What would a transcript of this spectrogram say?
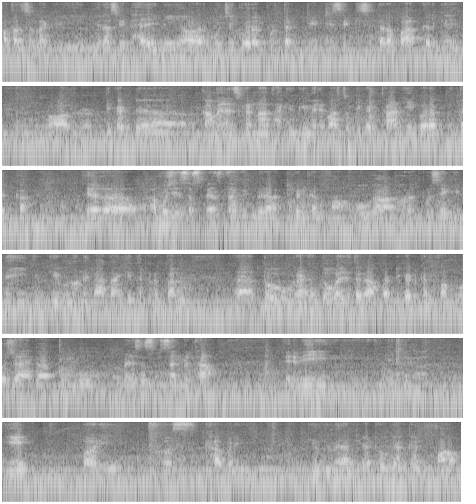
पता चला कि मेरा सीट है ही नहीं और मुझे गोरखपुर तक टीटी से किसी तरह बात करके और टिकट का मैनेज करना था क्योंकि मेरे पास तो टिकट था नहीं गोरखपुर तक का। फिर अब मुझे सस्पेंस था कि मेरा टिकट कन्फर्म होगा गोरखपुर से कि नहीं क्योंकि उन्होंने कहा था कि तकरीबन दो घंटे दो बजे तक आपका टिकट कंफर्म हो जाएगा तो मैं सस्पेंसन में था। फिर भी, लेकिन एक बड़ी खुश खबरी, क्योंकि मेरा टिकट हो गया कंफर्म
